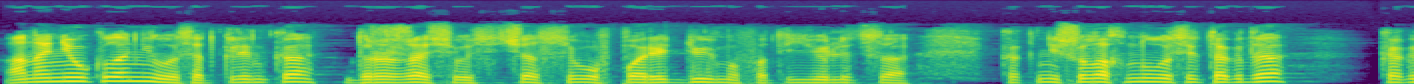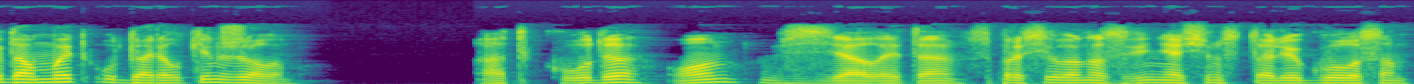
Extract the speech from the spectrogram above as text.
Она не уклонилась от клинка, дрожащего сейчас всего в паре дюймов от ее лица, как не шелохнулась и тогда, когда Мэтт ударил кинжалом. «Откуда он взял это?» — спросила она звенящим сталью голосом.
